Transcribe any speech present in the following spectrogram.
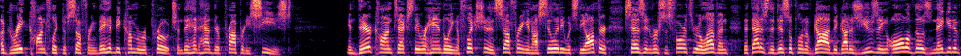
a great conflict of suffering. They had become a reproach and they had had their property seized. In their context, they were handling affliction and suffering and hostility, which the author says in verses 4 through 11 that that is the discipline of God, that God is using all of those negative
